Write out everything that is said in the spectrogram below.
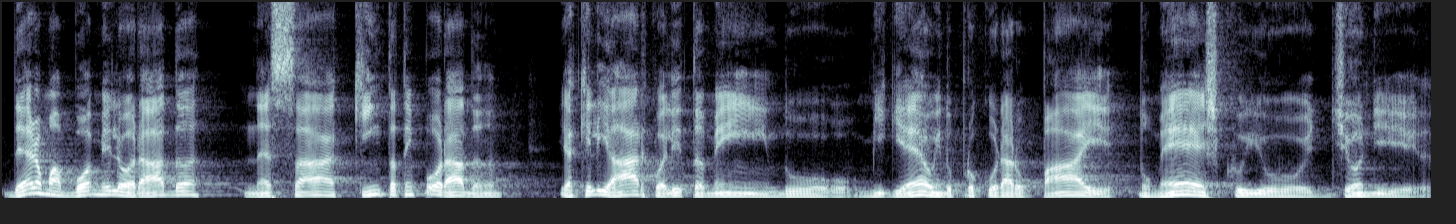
deram uma boa melhorada nessa quinta temporada, né? E aquele arco ali também do Miguel indo procurar o pai no México e o Johnny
